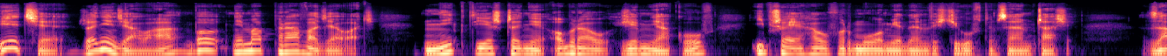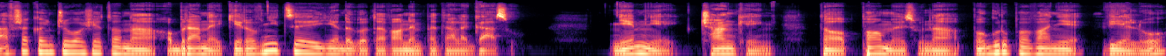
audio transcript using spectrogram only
wiecie, że nie działa, bo nie ma prawa działać. Nikt jeszcze nie obrał ziemniaków i przejechał Formułą 1 wyścigu w tym samym czasie. Zawsze kończyło się to na obranej kierownicy i niedogotowanym pedale gazu. Niemniej chunking to pomysł na pogrupowanie wielu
